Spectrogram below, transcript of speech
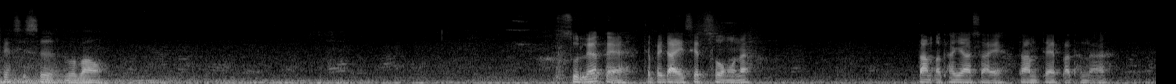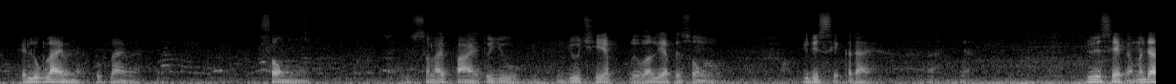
แบ็กซิเซอร์เบาๆสุดแล้วแต่จะไปใดเซ็ตทรงเอานะ ตามอัธยาศัยตามใจปรารถนา เห็นลูกไล่มเนี่ยลูกไล่ไหมทรงสไลด์ปลายตัว U U shape หรือว่าเรียกเป็นทรงยูนิเซกก็ได้ยูนิเซกมันจะ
